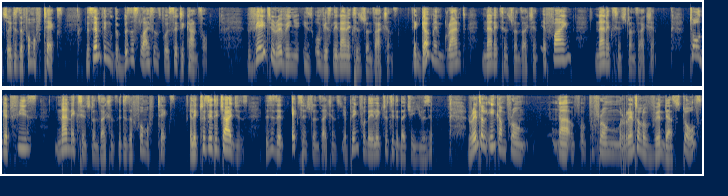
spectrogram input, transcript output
So it is a form of tax. The same thing with the business license for a city council. VAT revenue is obviously non-exchange transactions. A government grant, non-exchange transaction. A fine, non-exchange transaction toll gate fees, non-exchange transactions. It is a form of tax. Electricity charges. This is an exchange transaction. You're paying for the electricity that you're using. Rental income from uh, from rental of vendor stalls.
